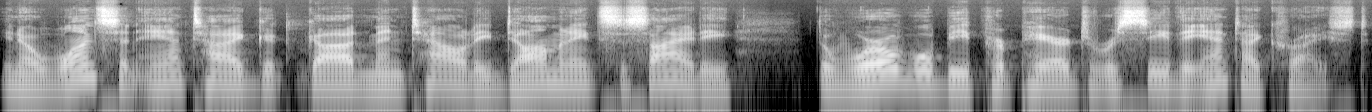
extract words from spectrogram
You know, once an anti God mentality dominates society, the world will be prepared to receive the Antichrist.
